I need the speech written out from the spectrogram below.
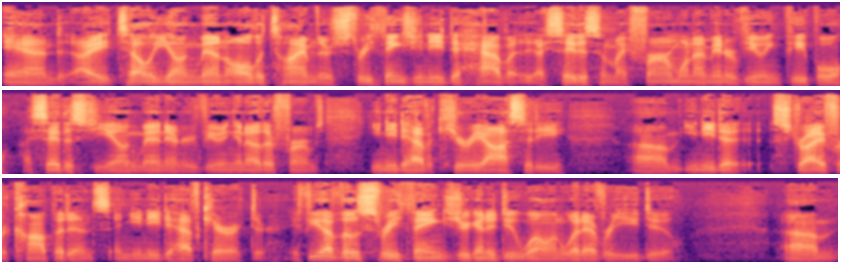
and I tell young men all the time there's three things you need to have. I, I, say this in my firm when I'm interviewing people. I say this to young men interviewing in other firms. You need to have a curiosity, um, you need to strive for competence, and you need to have character. If you have those three things, you're going to do well in whatever you do. Um,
